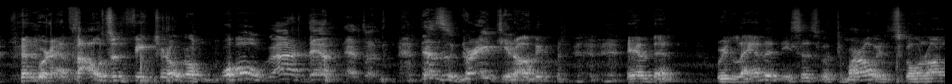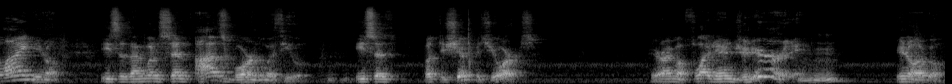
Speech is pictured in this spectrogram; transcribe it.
then we're at thousand feet, you know, going, whoa, god damn, that's a, this is great, you know. And then we landed and he says, well, tomorrow it's going online, you know. He says, I'm gonna send Osborne with you. He says, but the ship is yours. Here I'm a flight engineer already. You know, I go,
